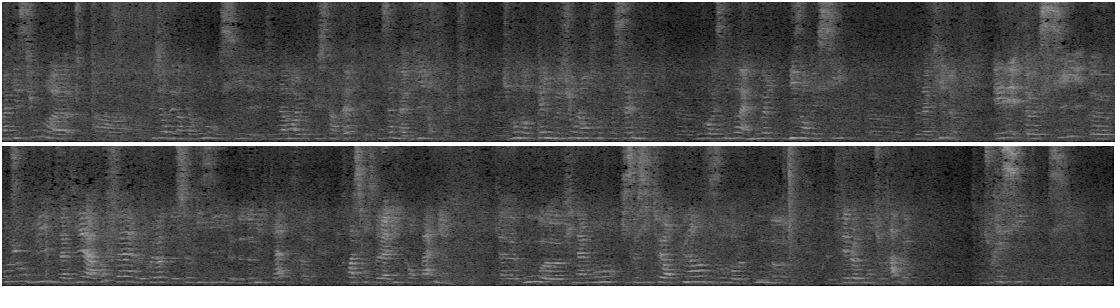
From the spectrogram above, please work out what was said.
ma question euh, à plusieurs des intervenants aussi, évidemment à Augustin Berg, concerne la ville en fait. Euh, je me demande dans quelle mesure l'Anthropocène ne correspond pas à une nouvelle mise en récit de la ville. Et si aujourd'hui vous aviez à refaire le colloque de Cerisy de 2004, euh, les trois sources de la ville campagne, où euh, finalement, qui se situait en plein, disons, dans le boom euh, du développement durable, et du récit aussi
